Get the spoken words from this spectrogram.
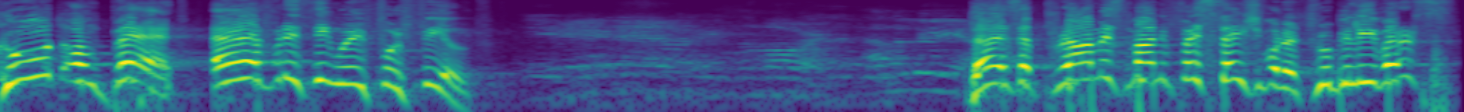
good or bad, everything will be fulfilled. There is a promised manifestation for the true believers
